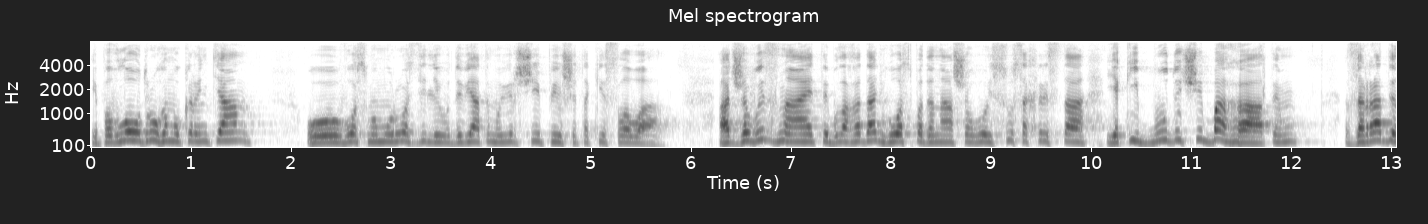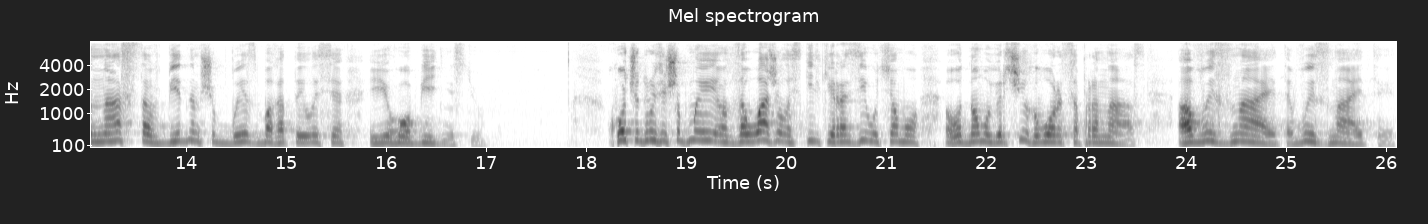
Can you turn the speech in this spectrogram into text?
І Павло у другому Коринтян, у восьмому розділі, у дев'ятому вірші пише такі слова. Адже ви знаєте благодать Господа нашого Ісуса Христа, який, будучи багатим, заради нас став бідним, щоб ви збагатилися Його бідністю. Хочу, друзі, щоб ми зауважили, скільки разів у цьому одному вірші говориться про нас. А ви знаєте, ви знаєте,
